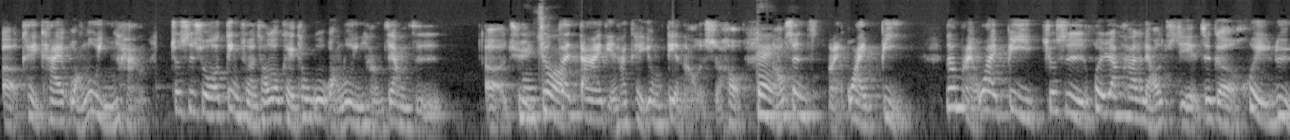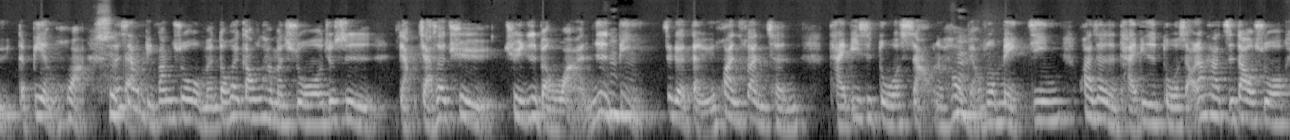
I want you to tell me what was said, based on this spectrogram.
呃，可以开网络银行，就是说定存操作可以通过网络银行这样子呃去，就再大一点，它可以用电脑的时候，对，然后甚至买外币。那买外币就是会让他了解这个汇率的变化。那像比方说，我们都会告诉他们说，就是假假设去去日本玩，日币这个等于换算成台币是多少？然后比方说美金换算成台币是多少？让他知道说，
